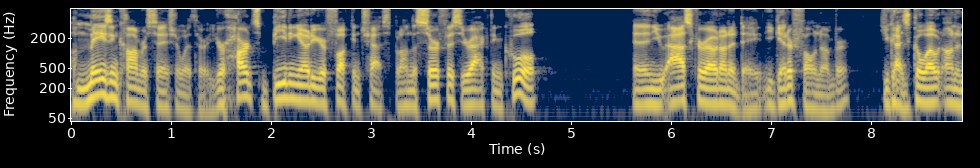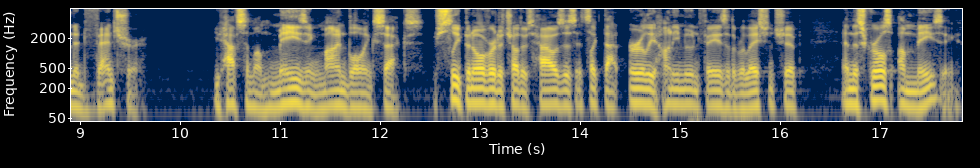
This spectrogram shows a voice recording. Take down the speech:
amazing conversation with her. Your heart's beating out of your fucking chest, but on the surface, you're acting cool. And then you ask her out on a date. You get her phone number. You guys go out on an adventure. You have some amazing, mind blowing sex. You're sleeping over at each other's houses. It's like that early honeymoon phase of the relationship and this girl's amazing.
